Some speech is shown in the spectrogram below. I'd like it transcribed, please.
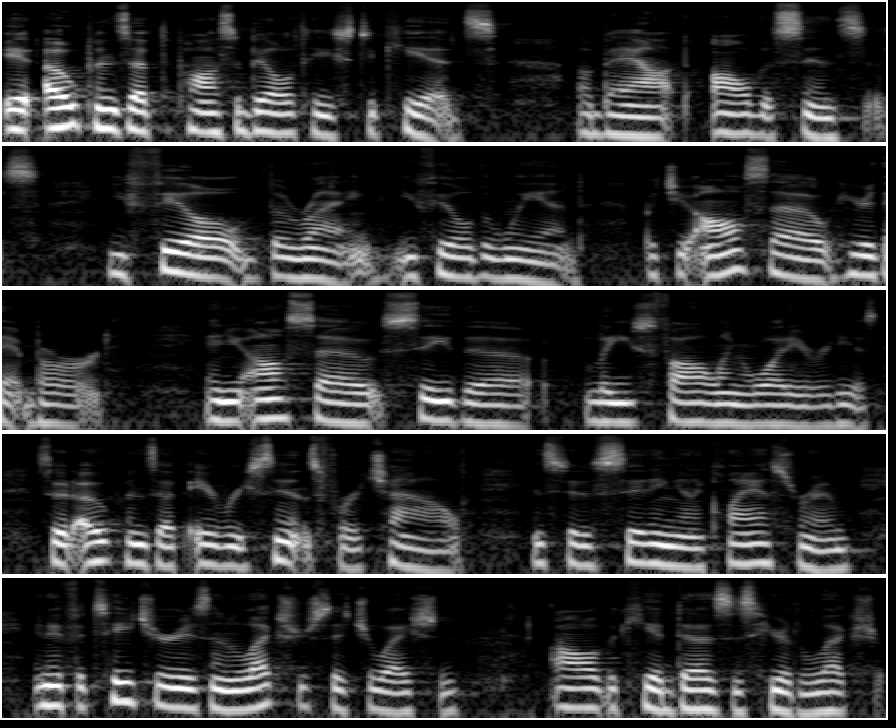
It opens up the possibilities to kids about all the senses. You feel the rain, you feel the wind, but you also hear that bird, and you also see the leaves falling or whatever it is. So it opens up every sense for a child instead of sitting in a classroom. And if a teacher is in a lecture situation, all the kid does is hear the lecture.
